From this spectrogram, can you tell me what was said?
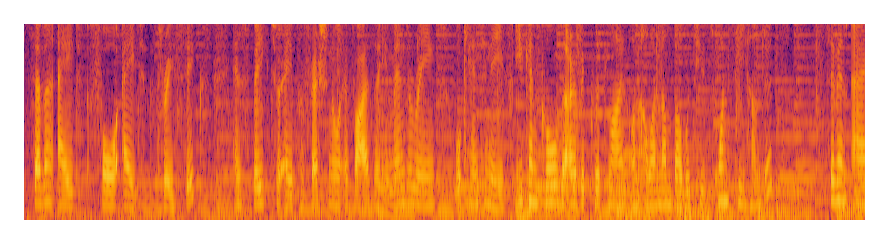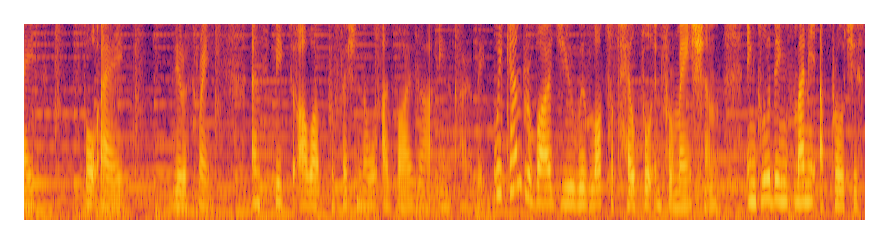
784836 and speak to a professional advisor in Mandarin or Cantonese. You can call the Arabic Quitline on our number, which is 1300 784803 and speak to our professional advisor in Arabic. We can provide you with lots of helpful information, including many approaches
